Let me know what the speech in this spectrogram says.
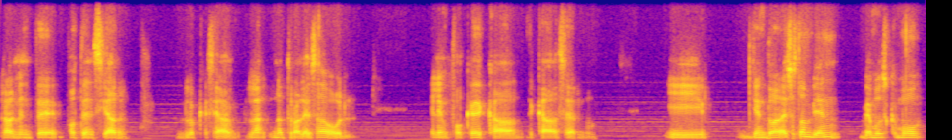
realmente potenciar lo que sea la naturaleza o el, enfoque de cada, de cada ser, ¿no? Y yendo a eso también, vemos como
